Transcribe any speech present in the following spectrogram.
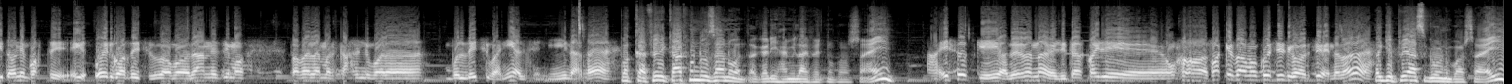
चितवनै बस्दै वेट गर्दैछु अब जाने चाहिँ म तपाईँलाई म काठमाडौँबाट बोल्दैछु भनिहाल्छु नि दादा। पक्का फेरि काठमाडौँ जानुभन्दा अगाडि हामीलाई भेट्नुपर्छ है? यसो के हजुर नभेटी त कहिले सकेसम्म कोसिस गर्छु होइन दादा? प्रयास गर्नुपर्छ है?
